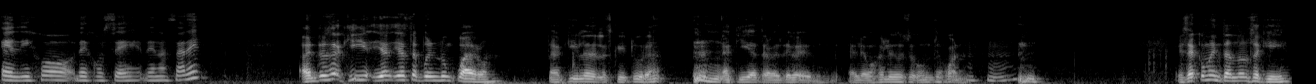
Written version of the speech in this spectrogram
el hijo de José de Nazaret. Ah, entonces aquí ya, está poniendo un cuadro, aquí la, la escritura, aquí a través del Evangelio de Según San Juan. Está comentándonos aquí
